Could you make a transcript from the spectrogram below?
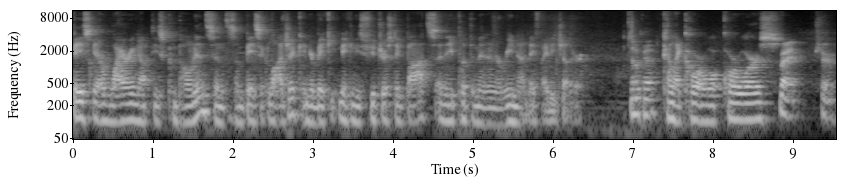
basically are wiring up these components and some basic logic, and you're making making these futuristic bots, and then you put them in an arena and they fight each other, Okay. kind of like Core Core Wars, Right. Sure.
